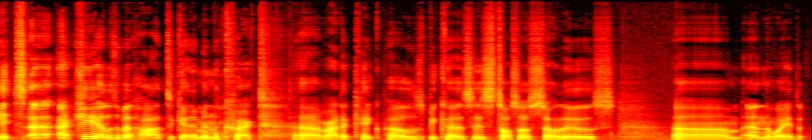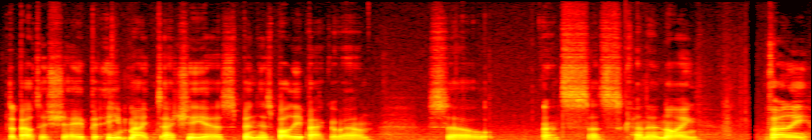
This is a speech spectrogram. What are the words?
It's uh, actually a little bit hard to get him in the correct uh, rider kick pose because his torso is so loose um, and the way the, belt is shaped, he might actually uh, spin his body back around. So that's that's kind of annoying. Finally,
